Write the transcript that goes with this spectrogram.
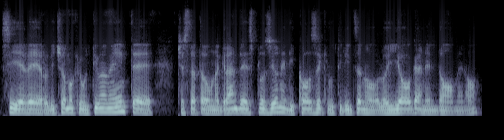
sì, è vero. Diciamo che ultimamente c'è stata una grande esplosione di cose che utilizzano lo yoga nel nome, no?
